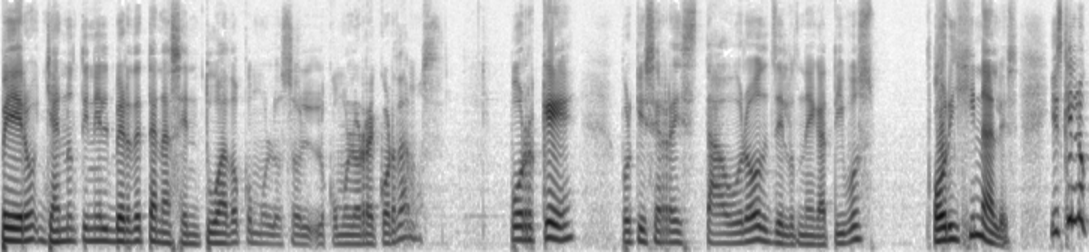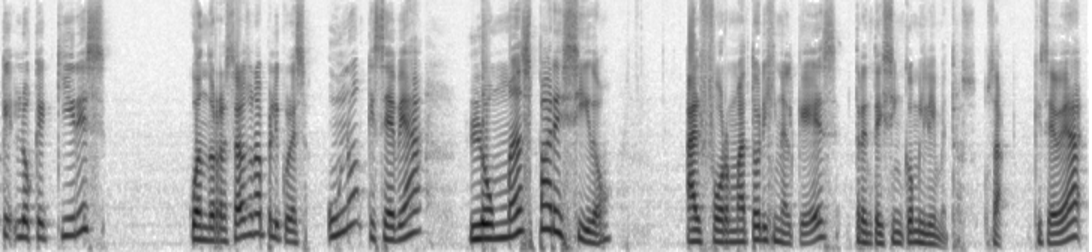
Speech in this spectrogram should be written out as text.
pero ya no tiene el verde tan acentuado como lo, como lo recordamos. ¿Por qué? Porque se restauró desde los negativos originales. Y es que lo que, lo que quieres cuando restauras una película es, uno, que se vea lo más parecido al formato original, que es 35 milímetros. O sea, que se vea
